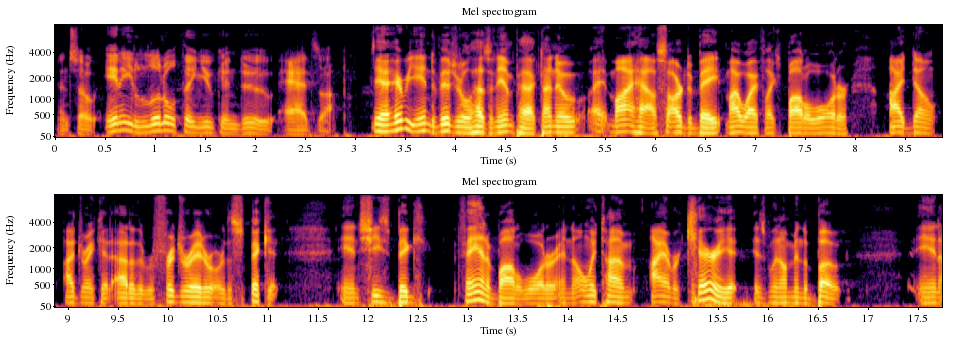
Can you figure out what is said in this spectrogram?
and so any little thing you can do adds up. Yeah, every individual has an impact. I know at my house, our debate, my wife likes bottled water. I don't. I drink it out of the refrigerator or the spigot. And she's a big fan of bottled water. And the only time I ever carry it is when I'm in the boat. And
